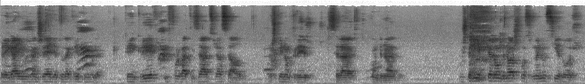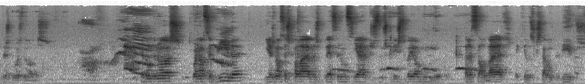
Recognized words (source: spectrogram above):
pregai o Evangelho a toda a criatura. Quem crer e for batizado será salvo, mas quem não crer será condenado. Gostaria que cada um de nós fosse um anunciador das boas novas. Cada um de nós, com a nossa vida e as nossas palavras, pudesse anunciar que Jesus Cristo veio ao mundo para salvar aqueles que estavam perdidos.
